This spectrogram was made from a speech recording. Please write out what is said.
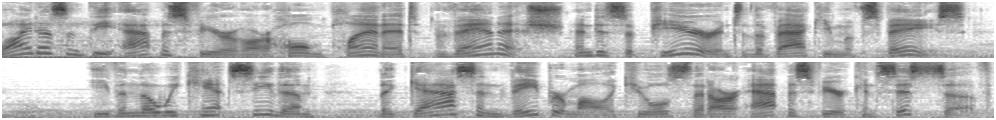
Why doesn't the atmosphere of our home planet vanish and disappear into the vacuum of space? Even though we can't see them, the gas and vapor molecules that our atmosphere consists of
